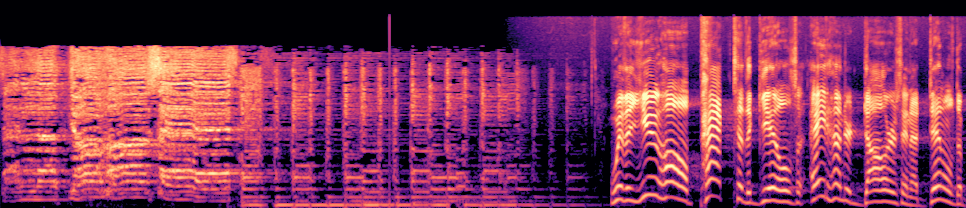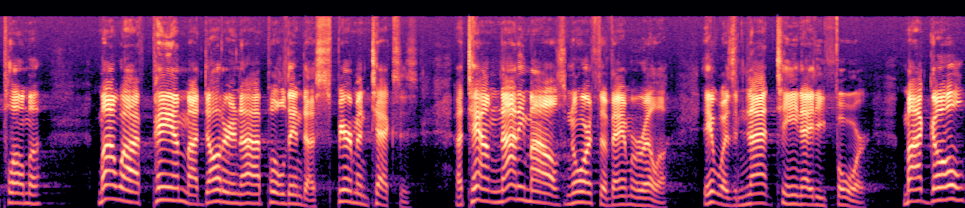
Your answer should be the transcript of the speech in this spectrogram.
Saddle up your horses. With a U-Haul packed to the gills, $800 and a dental diploma, my wife Pam, my daughter, and I pulled into Spearman, Texas, a town 90 miles north of Amarillo. It was 1984. My goal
